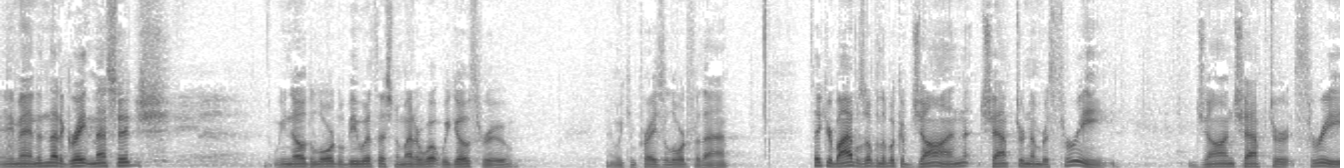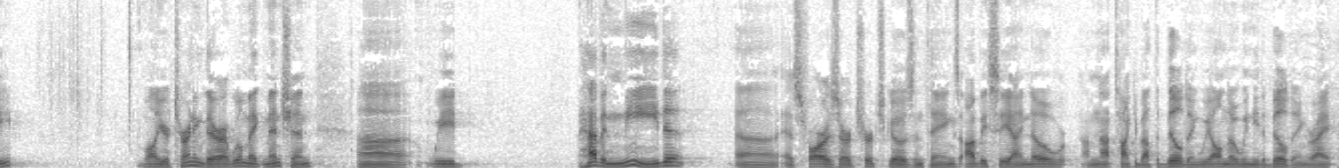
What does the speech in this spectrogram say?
Amen. Isn't that a great message? We know the Lord will be with us no matter what we go through, and we can praise the Lord for that. Take your Bibles, open the book of John, chapter number 3. John, chapter 3. While you're turning there, I will make mention uh, we have a need uh, as far as our church goes and things. Obviously, I know I'm not talking about the building. We all know we need a building, right?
